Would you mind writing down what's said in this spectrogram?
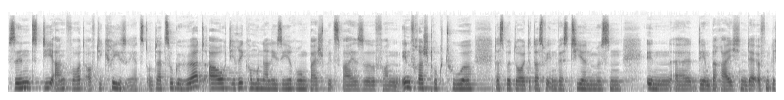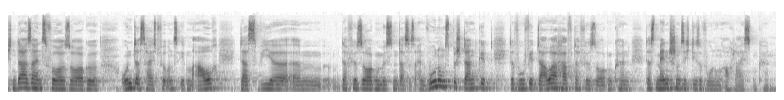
sind die Antwort auf die Krise jetzt. Und dazu gehört auch die Rekommunalisierung beispielsweise von Infrastruktur. Das bedeutet, dass wir investieren müssen in äh, den Bereichen der öffentlichen Daseinsvorsorge. Und das heißt für uns eben auch, dass wir ähm, dafür sorgen müssen, dass es einen Wohnungsbestand gibt, wo wir dauerhaft dafür sorgen können, dass Menschen sich diese Wohnung auch leisten können.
